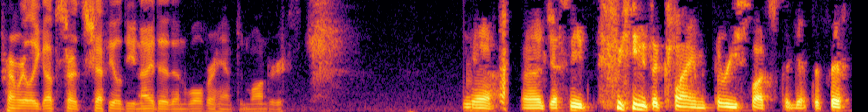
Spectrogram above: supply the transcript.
Premier League upstarts Sheffield United and Wolverhampton Wanderers. Yeah, uh, just need we need to climb three spots to get to fifth.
